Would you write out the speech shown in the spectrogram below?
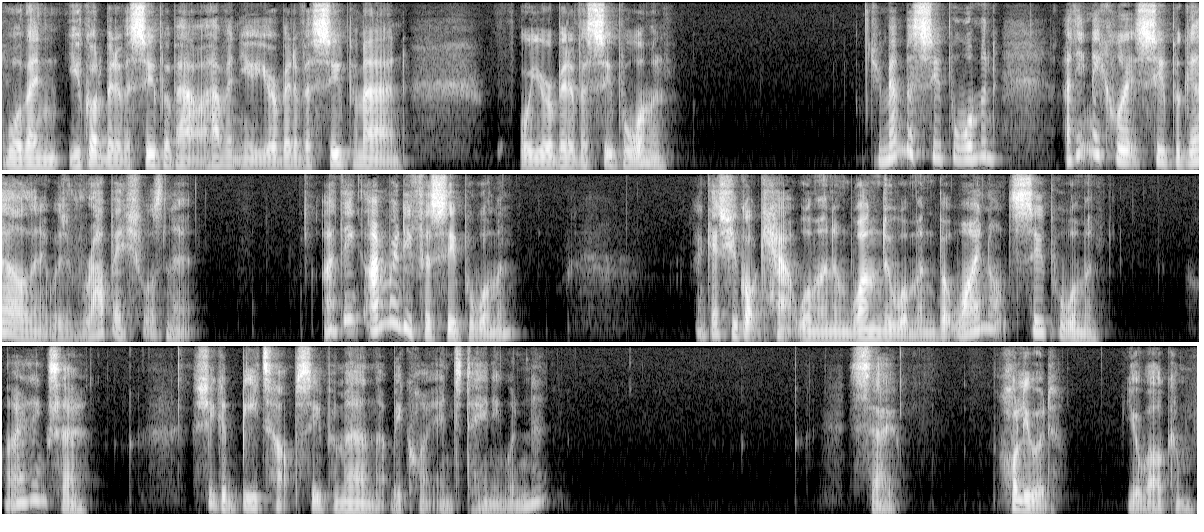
well, then you've got a bit of a superpower, haven't you? You're a bit of a superman or you're a bit of a superwoman. Do you remember Superwoman? I think they called it Supergirl and it was rubbish, wasn't it? I think I'm ready for Superwoman. I guess you've got Catwoman and Wonder Woman, but why not Superwoman? I think so she could beat up Superman, that'd be quite entertaining, wouldn't it? So, Hollywood, you're welcome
